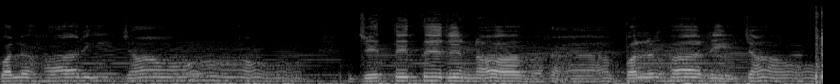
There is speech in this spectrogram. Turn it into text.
ਬਲਹਾਰੀ ਜਾਉ ਜਿਤ ਤਿਰ ਨਾਵ ਹੈ ਬਲਹਾਰੀ ਜਾਉ।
